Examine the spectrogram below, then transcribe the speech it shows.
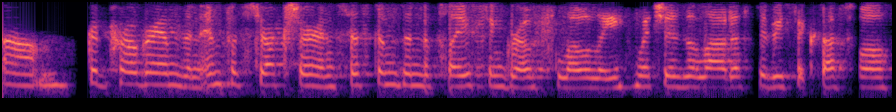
um, good programs and infrastructure and systems into place and grow slowly, which has allowed us to be successful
